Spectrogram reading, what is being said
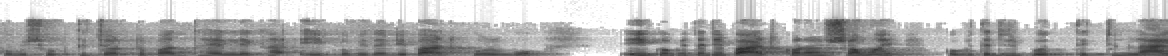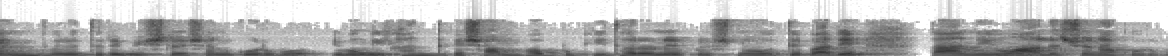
কবি শক্তি চট্টোপাধ্যায়ের লেখা এই কবিতাটি পাঠ করব। এই কবিতাটি পাঠ করার সময় কবিতাটির প্রত্যেকটি লাইন ধরে ধরে বিশ্লেষণ করব এবং এখান থেকে সম্ভাব্য কী ধরনের প্রশ্ন হতে পারে তা নিয়েও আলোচনা করব।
